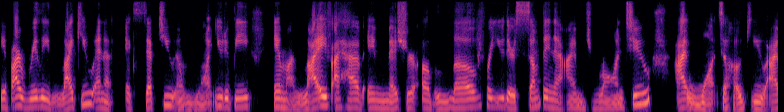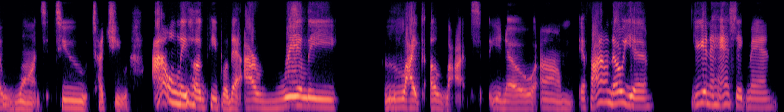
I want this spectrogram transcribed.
if I really like you and uh, accept you and want you to be in my life, I have a measure of love for you. There's something that I'm drawn to. I want to hug you. I want to touch you. I only hug people that I really like a lot. You know, um, if I don't know you, you're getting a handshake, man.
